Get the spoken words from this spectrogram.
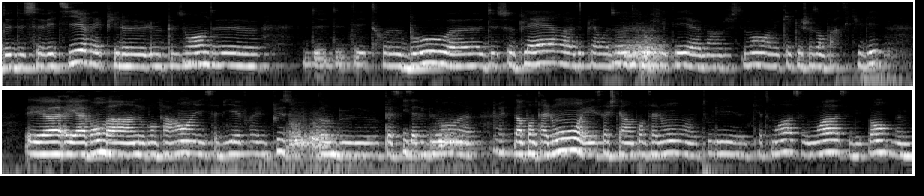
de, se vêtir et puis le, le besoin de d'être beau, euh, de se plaire, euh, de plaire aux autres, de refléter euh, ben, justement quelque chose en particulier. Et, et avant, ben, nos grands-parents, ils s'habillaient plus dans le, parce qu'ils avaient besoin d'un pantalon et s'achetaient un pantalon tous les 4 mois, 5 mois, ça dépend. Même.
